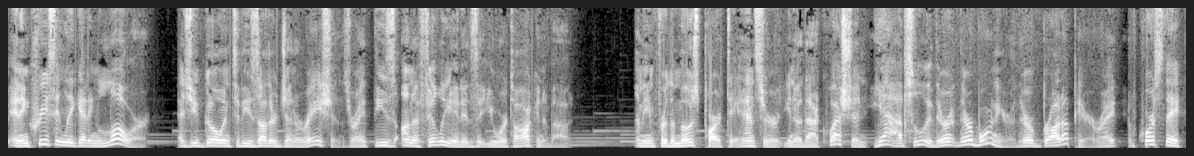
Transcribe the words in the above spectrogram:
And increasingly getting lower as you go into these other generations, right? These unaffiliateds that you were talking about. I mean, for the most part, to answer you know that question, yeah, absolutely. They're they're born here. They're brought up here, right? Of course, they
